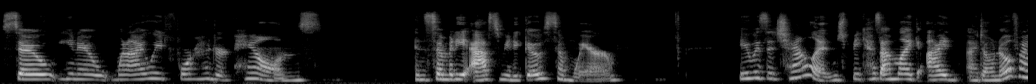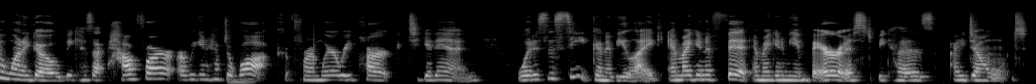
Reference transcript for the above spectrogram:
so you know when i weighed 400 pounds and somebody asked me to go somewhere it was a challenge because I'm like, I, I don't know if I want to go because I, how far are we going to have to mm-hmm. walk from where we park to get in? What is the seat going to be like? Am I going to fit? Am I going to be embarrassed because I don't?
